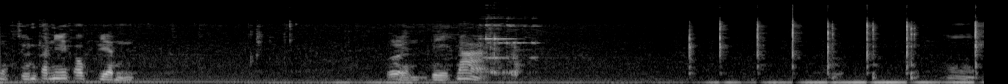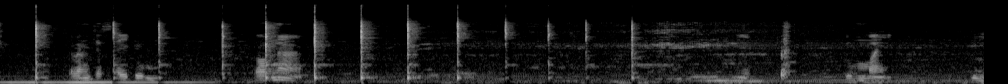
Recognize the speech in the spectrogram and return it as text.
หกศูนย์คันนี้เขาเปลี่ยนเอเปอลี่ยนเบรกหน้านี่กำลังจะใส่ดุมล้อหน้า นี่ดุมใหม่นี่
